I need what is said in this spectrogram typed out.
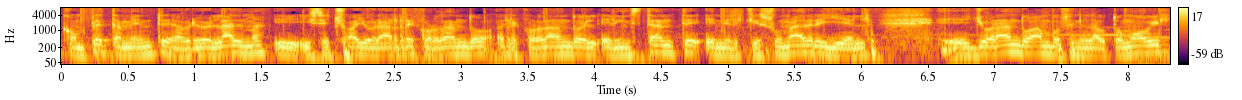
completamente, abrió el alma y, se echó a llorar recordando, recordando el, instante en el que su madre y él, eh, llorando ambos en el automóvil,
